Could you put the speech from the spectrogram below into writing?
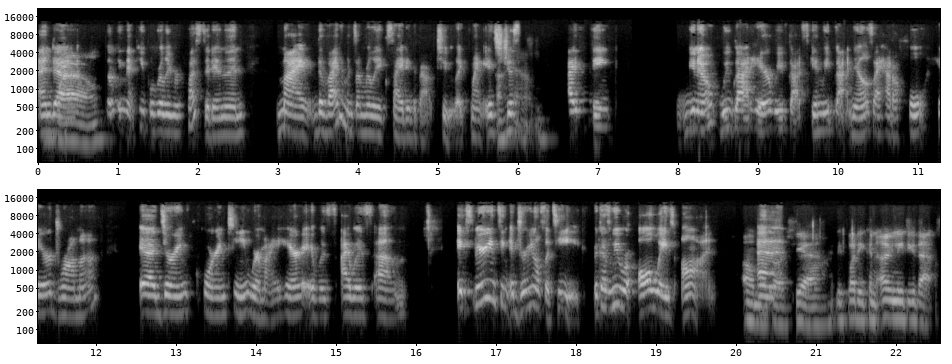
And uh, wow. something that people really requested. And then my the vitamins I'm really excited about too. Like my it's I just am. I think you know, we've got hair, we've got skin, we've got nails. I had a whole hair drama uh, during quarantine where my hair it was I was um experiencing adrenal fatigue because we were always on. Oh my uh, gosh, yeah. Your body can only do that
